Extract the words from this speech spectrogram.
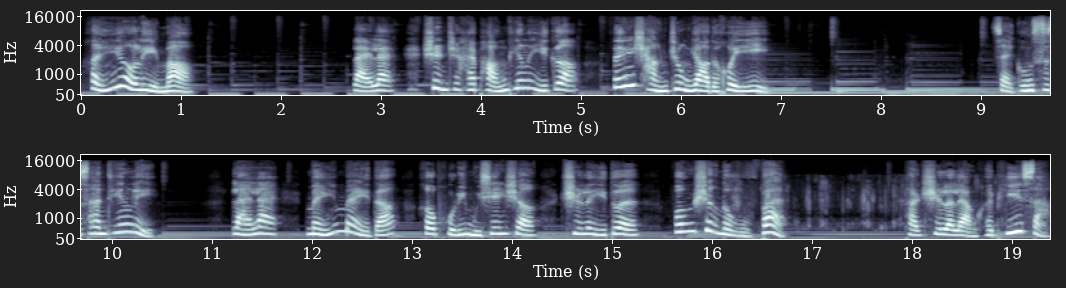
很有礼貌。来来甚至还旁听了一个非常重要的会议，在公司餐厅里，来来美美的和普利姆先生吃了一顿丰盛的午饭。他吃了两块披萨，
